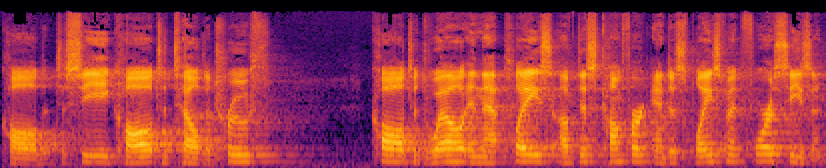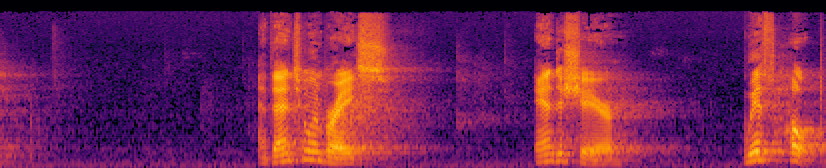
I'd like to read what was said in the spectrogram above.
called to see, called to tell the truth called to dwell in that place of discomfort and displacement for a season, and then to embrace and to share with hope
